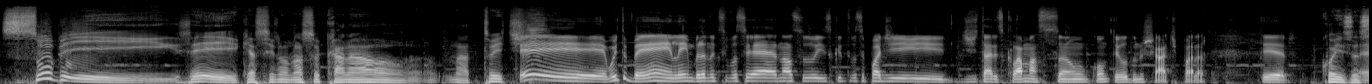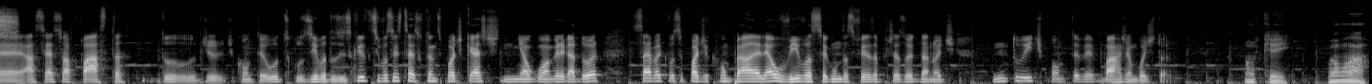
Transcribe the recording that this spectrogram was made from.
subs ei, que assinam o nosso canal na Twitch. Ei, muito bem. Lembrando que se você é nosso inscrito, você pode digitar exclamação conteúdo no chat para ter Coisas. é, acesso à pasta do, de, de conteúdo exclusiva dos inscritos. Se você está escutando esse podcast em algum agregador, saiba que você pode acompanhar ele ao vivo às segundas-feiras, a partir das 8 da noite, em twitch.tv barra. Ok, vamos lá.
